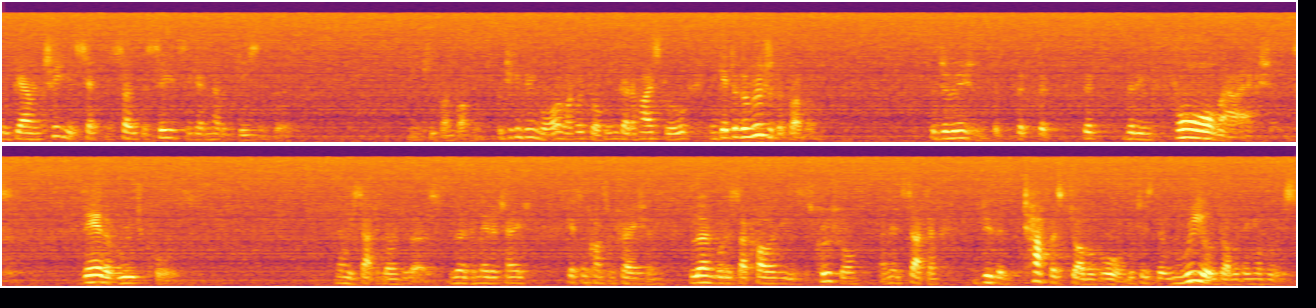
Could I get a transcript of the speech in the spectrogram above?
you guarantee you set and sow the seeds to get another decent birth. And keep on bottling. But you can do more, like we're talking. You go to high school and get to the root of the problem. The delusions that, that, that, that, that inform our actions. They're the root cause. Then we start to go into those. Learn to meditate, get some concentration, learn Buddhist psychology, this is crucial, and then start to do the toughest job of all, which is the real job of being a Buddhist.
